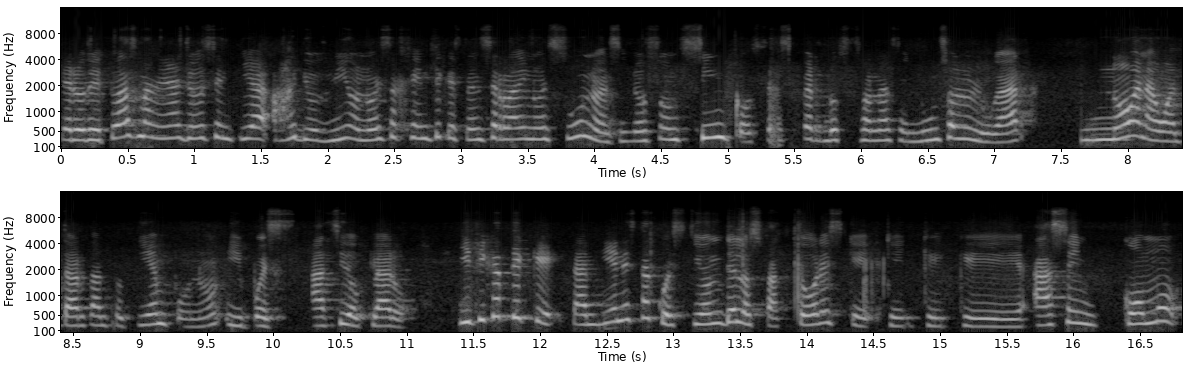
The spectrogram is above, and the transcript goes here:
pero de todas maneras yo sentía, ay Dios mío, no esa gente que está encerrada y no es una, sino son cinco, seis personas en un solo lugar, no van a aguantar tanto tiempo, ¿no? Y pues ha sido claro. Y fíjate que también esta cuestión de los factores que, que, que, hacen cómo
